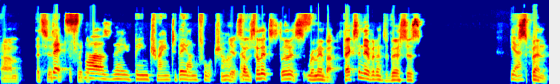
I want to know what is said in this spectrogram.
Um, it's just, That's it's how they've been trained to be, unfortunately. Yeah, so, so let's so let's remember facts and evidence versus yeah. spin.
